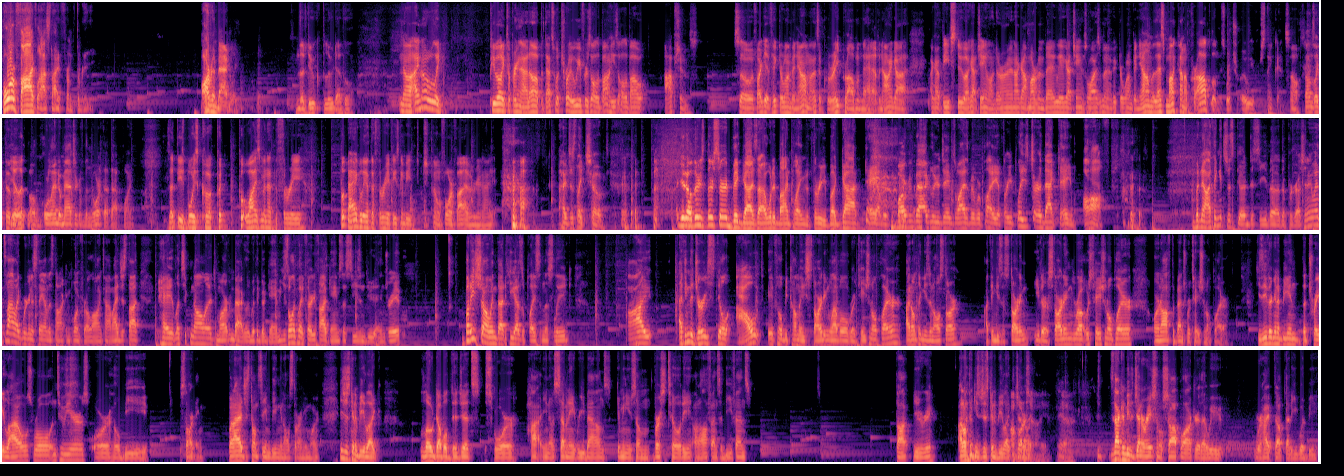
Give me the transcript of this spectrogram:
Four or five last night from three. Marvin Bagley. The Duke Blue Devil. No, I know like people like to bring that up, but that's what Troy Weaver's all about. He's all about options. So if I get Victor Wembanyama, that's a great problem to have. Now I got I got Beef Stew, I got Jalen Duren, I got Marvin Bagley, I got James Wiseman, and Victor Wembanyama. That's my kind of problem, is what Troy Weaver's thinking. So sounds like the, yeah, the, the uh, Orlando Magic of the North at that point. Let these boys cook. Put put Wiseman at the three. Put Bagley at the three if he's gonna be going four or five every night. I just like choked. you know, there's there's certain big guys that I wouldn't mind playing the three, but god damn, if Marvin Bagley or James Wiseman were playing a three, please turn that game off. but no, I think it's just good to see the the progression. Anyway, it's not like we're gonna stay on this talking point for a long time. I just thought, hey, let's acknowledge Marvin Bagley with a good game. He's only played 35 games this season due to injury, but he's showing that he has a place in this league. I I think the jury's still out if he'll become a starting level rotational player. I don't think he's an all star. I think he's a starting, either a starting rotational player or an off the bench rotational player. He's either going to be in the Trey Lyles role in two years or he'll be starting. But I just don't see him being an all star anymore. He's just going to be like low double digits, score, high, you know, seven, eight rebounds, giving you some versatility on offense and defense thought you agree? I don't think he's just going to be like the gener- yeah. He's not going to be the generational shot blocker that we were hyped up that he would be.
